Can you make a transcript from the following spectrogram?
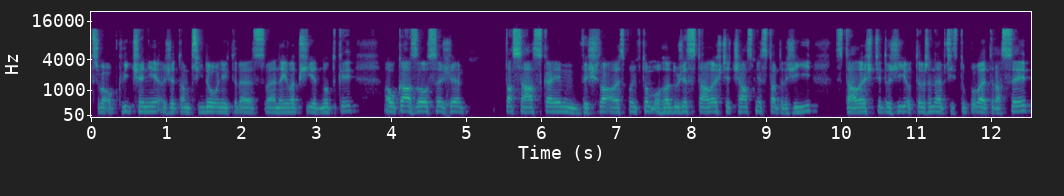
třeba obklíčeni a že tam přijdou o některé své nejlepší jednotky a ukázalo se, že ta sázka jim vyšla alespoň v tom ohledu, že stále ještě část města drží, stále ještě drží otevřené přístupové trasy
